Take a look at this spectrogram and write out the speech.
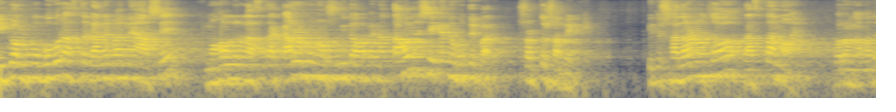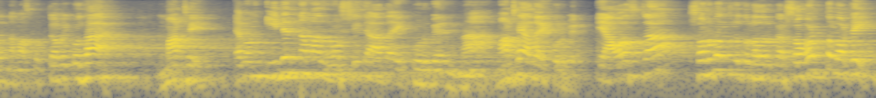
বিকল্প বহু রাস্তা ডানে বামে আসে, মহল্লার রাস্তা কারোর কোনো অসুবিধা হবে না, তাহলে সেখানে হতে পারে, শর্ত সাপেক্ষে। কিন্তু সাধারণত রাস্তা নয়, বরং আমাদের নামাজ পড়তে হবে কোথায়? মাঠে। এবং ঈদের নামাজ মসজিদে আদায় করবেন না। মাঠে আদায় করবেন। এই আওয়াজটা সর্বত্র তোলা দরকার। শহর তো বটেই।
